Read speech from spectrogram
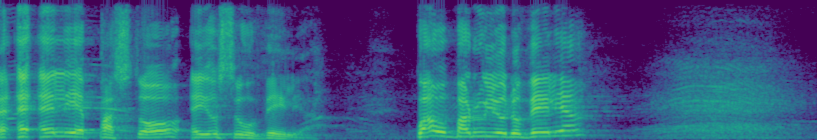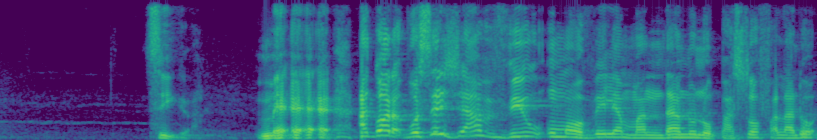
É, é, ele é pastor e eu sou ovelha. Qual o barulho da ovelha? Siga. Agora, você já viu uma ovelha mandando no pastor falando,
